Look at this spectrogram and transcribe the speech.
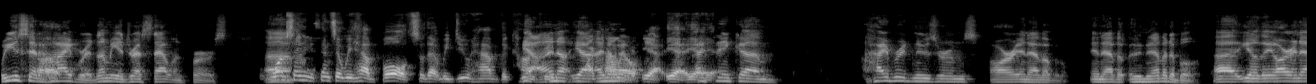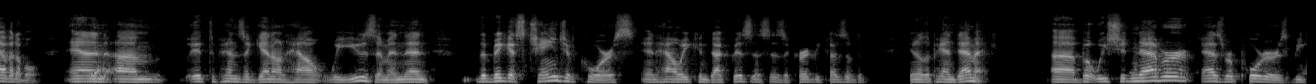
Well, you said uh, hybrid. Let me address that one first. Well, I'm uh, saying in the sense that we have both, so that we do have the Yeah, I know. Yeah, I know. Yeah, yeah, yeah. I yeah. think um, hybrid newsrooms are inevitable. Inevitable. Inevitable. Uh, you know, they are inevitable, and yeah. um, it depends again on how we use them. And then the biggest change, of course, in how we conduct business has occurred because of the, you know, the pandemic. Uh, but we should never, as reporters, be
